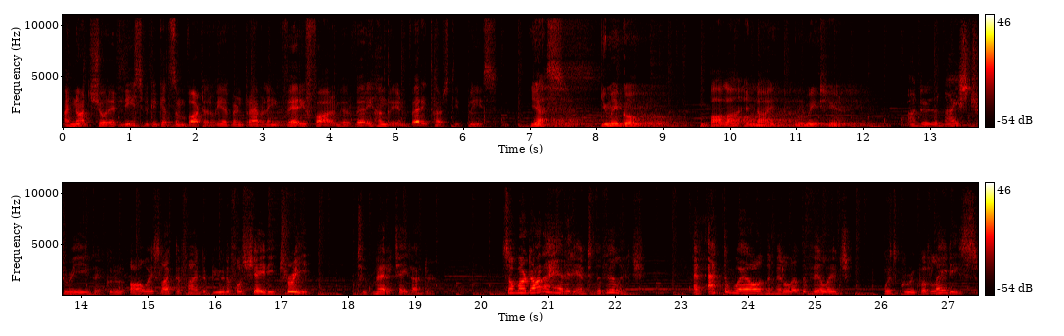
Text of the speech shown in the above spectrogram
I'm not sure, at least we could get some water. We have been traveling very far and we are very hungry and very thirsty. Please. Yes, you may go. Bala and I will wait here. Under the nice tree, the Guru always liked to find a beautiful shady tree to meditate under. So Mardana headed into the village. And at the well in the middle of the village was a group of ladies,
